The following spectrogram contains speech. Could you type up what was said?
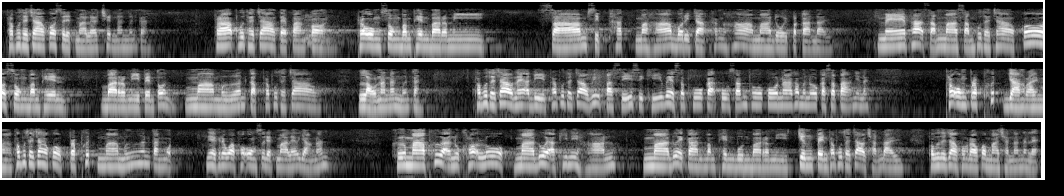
พระพุทธเจ้าก็เสด็จมาแล้วเช่นนั้นเหมือนกัน พระพุทธเจ้าแต่ปางก่อน พระองค์ทรงบำเพ็ญบารมีสามสิบทัศมหาบริจาคทั้งห้ามาโดยประการใด แม้พระสัมมาสัมพุทธเจ้าก็ทรงบำเพ็ญบารมีเป็นต้นมาเหมือนกับพระพุทธเจ้า เหล่านั้นนั้นเหมือนกัน พระพุทธเจ้าในอดีต พระพุทธเจ้าวิปัสสีสิกีเวสภูกะกุสันโทโกนาคมโนกัสปะนี่นะ พระองค์ประพฤติอย่างไรมา พระพุทธเจ้าก็ประพฤติมาเหมือนกันหมด เนี่ยเรียกว่าพระองค์เสด็จมาแล้วอย่างนั้น คือมาเพื่ออนุเคราะห์โลกมาด้วยอภินิหารมาด้วยการบำเพ็ญบุญบารมี จึงเป็นพระพุทธเจ้าฉันใด พระพุทธเจ้าของเราก็มาฉันนั้นนั่นแหละ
